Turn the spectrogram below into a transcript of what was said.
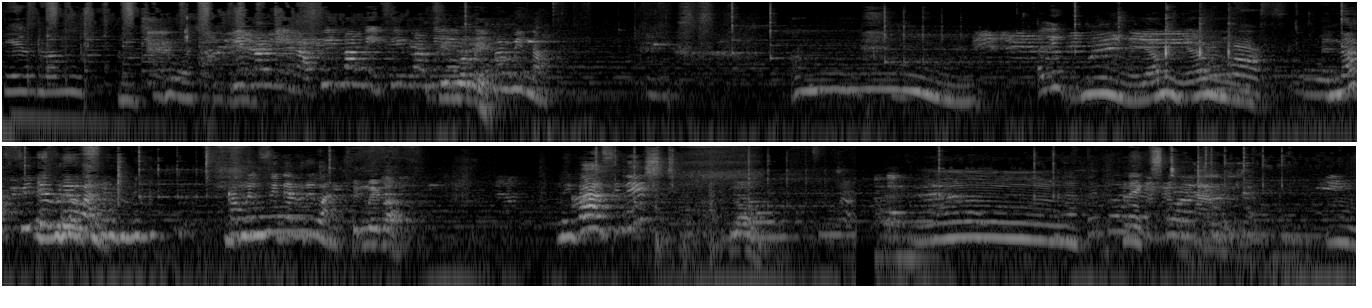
Here's mommy. Feed mommy now. Feed mommy. Feed mommy. Feed mommy. Mommy now. Mm. Mm. Enough. Enough. Feed everyone. Come and feed everyone. Feed Meba. Meba, finished? No. Mm. Next. Mm. Mm.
